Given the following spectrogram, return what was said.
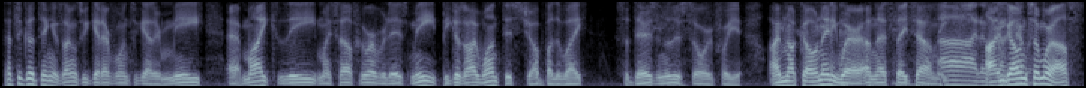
That's a good thing as long as we get everyone together. Me, uh, Mike, Lee, myself, whoever it is. Me, because I want this job, by the way. So there's another story for you. I'm not going anywhere unless they tell me. Love I'm going somewhere else,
